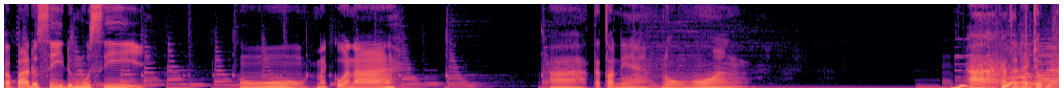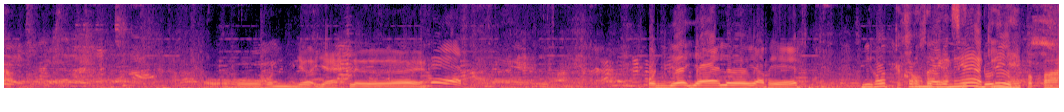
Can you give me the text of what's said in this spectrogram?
ป้าป้าดูสิดูงูสิโอ้น่ากลัวนะอ่าแต่ตอนเนี้ยหนูง่วงอ่าการแสดงจบแล้ว โอ้โห คนเยอะแยะเลย คนเยอะแยะเลยอะเพชรนี่เขาแต่เขาทำแสอะไรดกังนเสร็จเนี่ยดูเมื่อดิกี้ไงป๊าป๊า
